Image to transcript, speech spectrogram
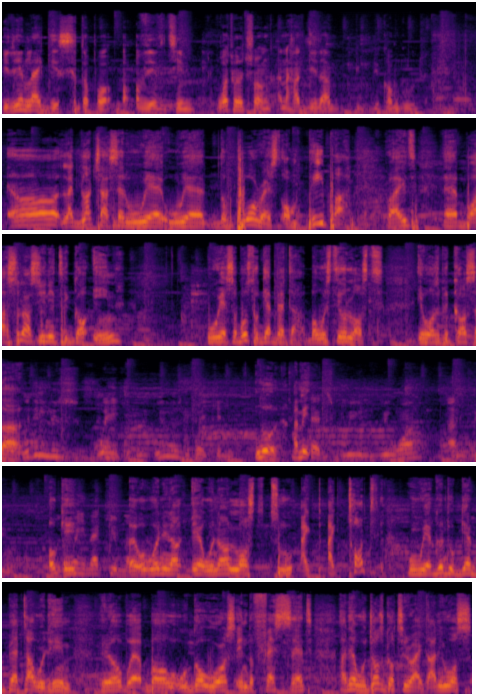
you didn't like the setup of, of the, team. What went wrong, and how did that be- become good? uh, like Blackchat said, we're, we're the poorest on paper, right? Uh, but as soon as Unity got in, we were supposed to get better, but we still lost. It was because, uh, We didn't lose when he, we didn't lose before he came in. no, I mean, we we won and drew. okay, uh, when he now, yeah, we now lost two. I, I thought we were going to get better with him, you know, but, but we got worse in the first set, and then we just got it right. And it was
